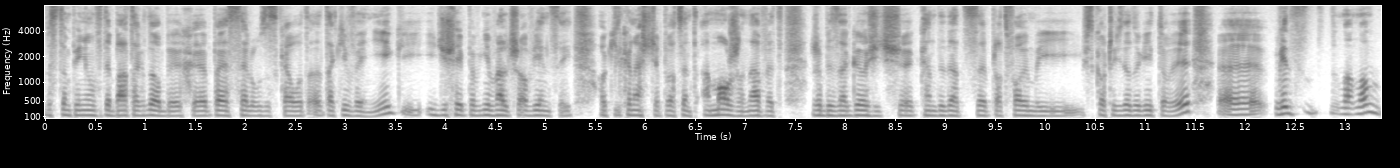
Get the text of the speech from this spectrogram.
wystąpieniom w debatach dobrych e, PSL uzyskało taki wynik i, i dzisiaj pewnie walczy o więcej, o kilkanaście procent, a może nawet, żeby zagrozić kandydatce Platformy i wskoczyć do drugiej tury. E, więc no, no,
